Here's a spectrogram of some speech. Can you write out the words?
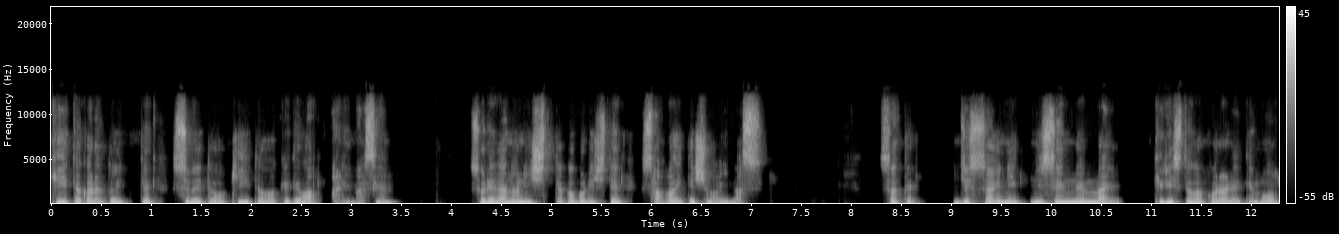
聞いたからといって全てを聞いたわけではありません。それなのに知ったかぶりして裁いてしまいます。さて、実際に2000年前、キリストが来られても、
